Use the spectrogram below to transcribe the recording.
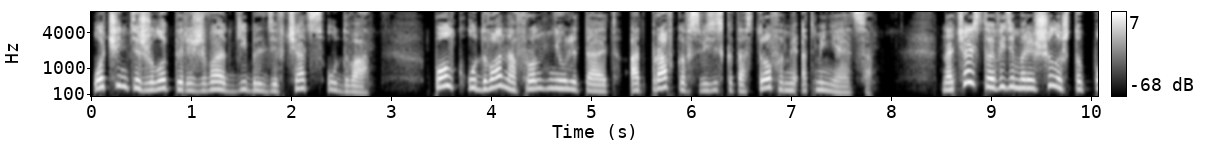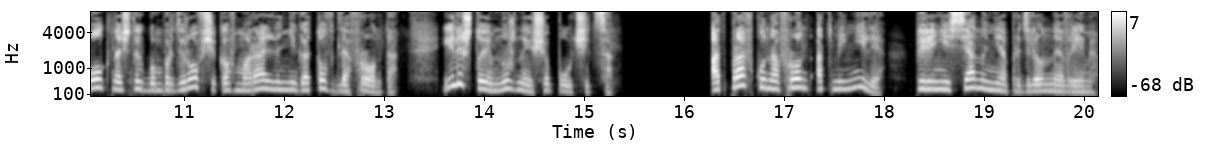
Очень тяжело переживают гибель девчат с У-2. Полк У-2 на фронт не улетает, отправка в связи с катастрофами отменяется. Начальство, видимо, решило, что полк ночных бомбардировщиков морально не готов для фронта, или что им нужно еще поучиться. Отправку на фронт отменили, перенеся на неопределенное время.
